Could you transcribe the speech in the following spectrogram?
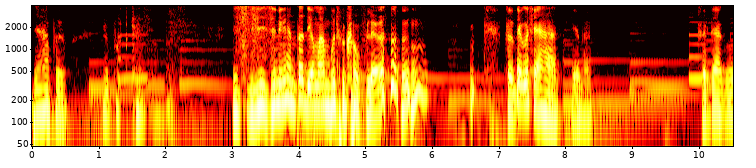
Ya apa ya podcast sini kan tuh dia mampu tuh goblok berarti aku sehat gitu berarti aku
